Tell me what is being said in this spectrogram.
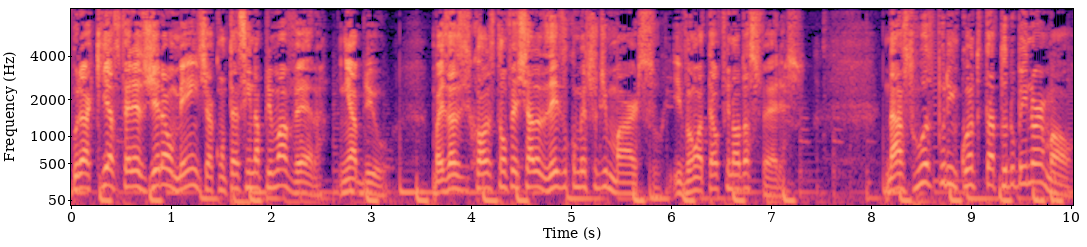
Por aqui as férias geralmente acontecem na primavera, em abril, mas as escolas estão fechadas desde o começo de março e vão até o final das férias. Nas ruas, por enquanto, tá tudo bem normal,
